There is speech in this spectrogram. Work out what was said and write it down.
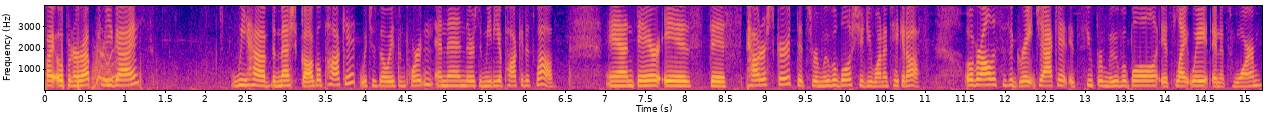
If I open her up for you guys, we have the mesh goggle pocket, which is always important, and then there's a media pocket as well. And there is this powder skirt that's removable should you want to take it off. Overall, this is a great jacket. It's super movable, it's lightweight, and it's warm.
